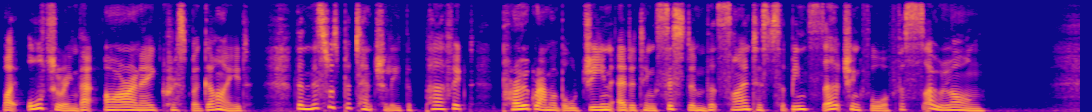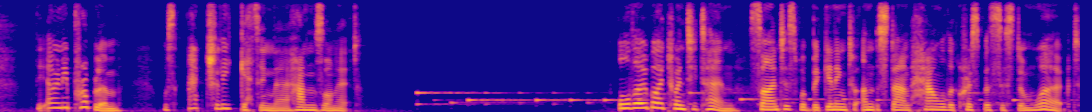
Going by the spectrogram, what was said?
by altering that RNA CRISPR guide, then this was potentially the perfect programmable gene editing system that scientists had been searching for for so long. The only problem was actually getting their hands on it. Although by 2010 scientists were beginning to understand how the CRISPR system worked,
